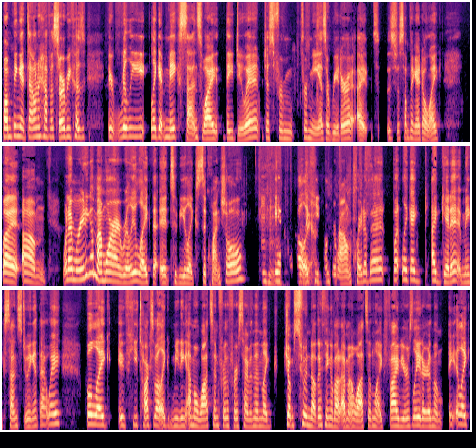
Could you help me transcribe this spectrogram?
bumping it down a half a star because it really like it makes sense why they do it. Just for for me as a reader, I it's, it's just something I don't like. But um, when I'm reading a memoir, I really like that it to be like sequential. Mhm. Yeah. felt Oh, like yeah. he jumped around quite a bit but like i i get it it makes sense doing it that way but like if he talks about like meeting emma watson for the first time and then like jumps to another thing about emma watson like five years later and then it, like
